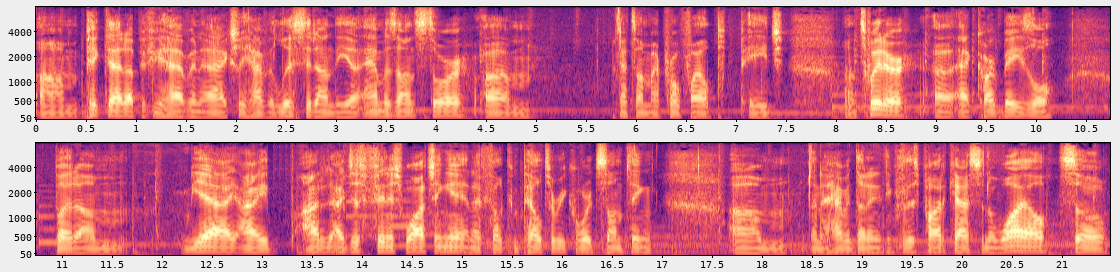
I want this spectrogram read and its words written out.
Um, pick that up if you haven't. I actually have it listed on the uh, Amazon store. Um, that's on my profile page on Twitter uh, at Carbasil. But um, yeah, I, I, I just finished watching it and I felt compelled to record something. Um, and I haven't done anything for this podcast in a while, so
